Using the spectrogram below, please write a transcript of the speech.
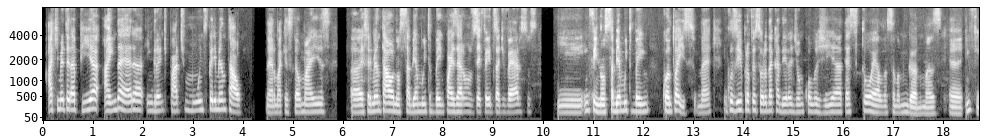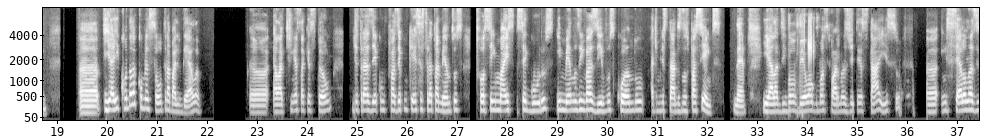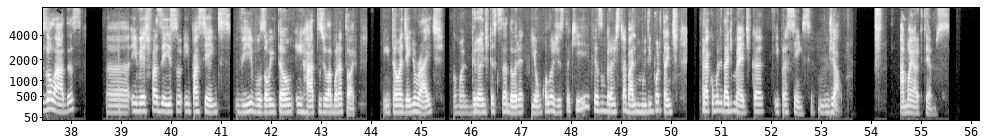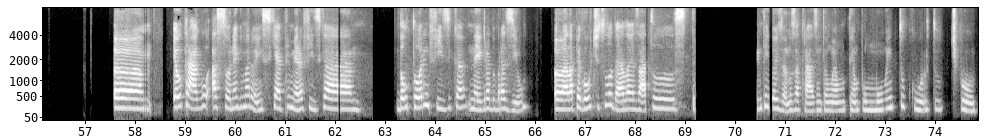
a quimioterapia ainda era, em grande parte, muito experimental. Né? Era uma questão mais uh, experimental, não se sabia muito bem quais eram os efeitos adversos. E, enfim, não sabia muito bem quanto a isso, né? Inclusive, professora da cadeira de oncologia até citou ela, se eu não me engano, mas, é, enfim. Uh, e aí, quando ela começou o trabalho dela, uh, ela tinha essa questão de trazer, fazer com que esses tratamentos fossem mais seguros e menos invasivos quando administrados nos pacientes. né? E ela desenvolveu algumas formas de testar isso uh, em células isoladas, uh, em vez de fazer isso em pacientes vivos ou então em ratos de laboratório. Então a Jane Wright é uma grande pesquisadora e oncologista que fez um grande trabalho muito importante para a comunidade médica e para a ciência mundial. A maior que temos. Um, eu trago a Sônia Guimarães, que é a primeira física doutora em física negra do Brasil. Uh, ela pegou o título dela exatos 32 anos atrás, então é um tempo muito curto. Tipo,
